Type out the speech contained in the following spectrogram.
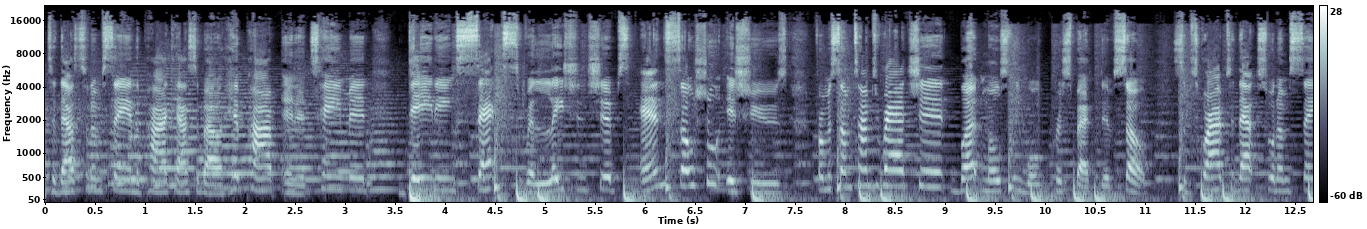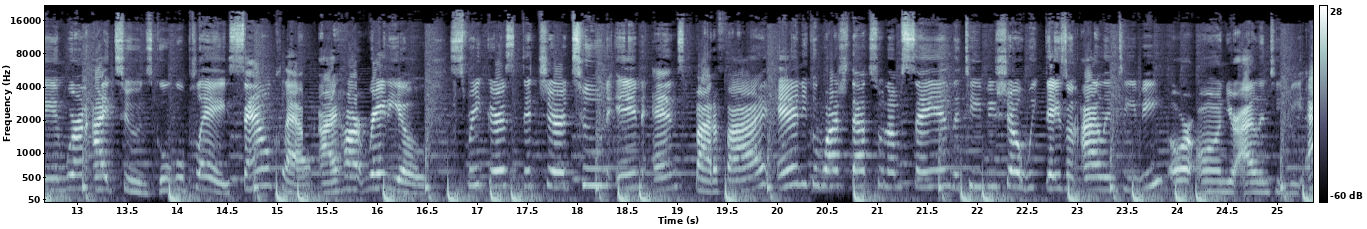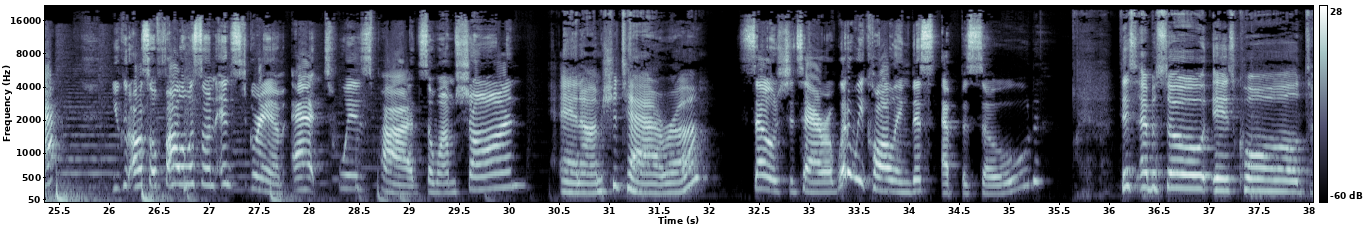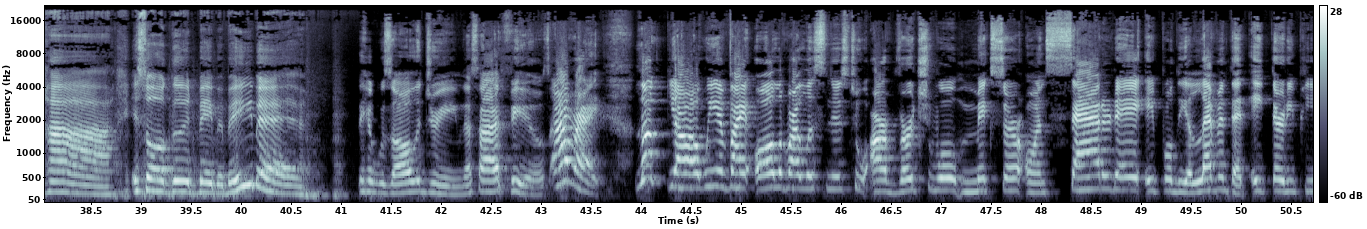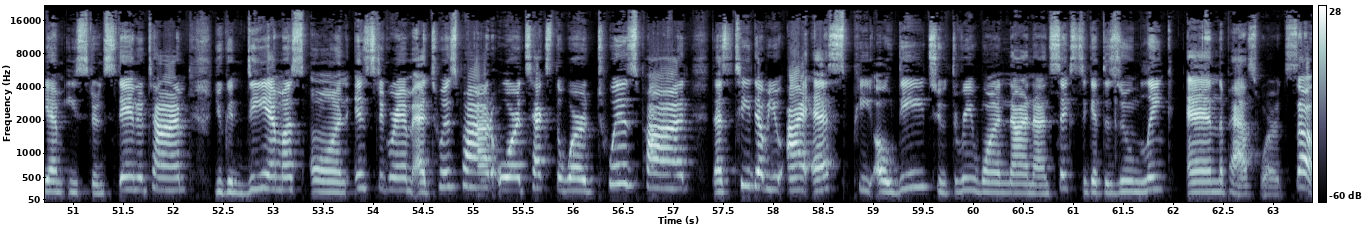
welcome to That's What I'm Saying, the podcast about hip hop, entertainment, dating, sex, relationships, and social issues from a sometimes ratchet but mostly woke perspective. So, subscribe to That's What I'm Saying. We're on iTunes, Google Play, SoundCloud, iHeartRadio, Spreaker, Stitcher, TuneIn, and Spotify. And you can watch That's What I'm Saying, the TV show, weekdays on Island TV or on your Island TV app. You can also follow us on Instagram at TwisPod. So I'm Sean. And I'm Shatara. So, Shatara, what are we calling this episode? This episode is called Ah, It's All Good, Baby, Baby. It was all a dream. That's how it feels. All right. Look, y'all, we invite all of our listeners to our virtual mixer on Saturday, April the 11th at 8:30 p.m. Eastern Standard Time. You can DM us on Instagram at TwisPod or text the word TwisPod. That's T W I S P O D to 31996 to get the Zoom link and the password. So,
